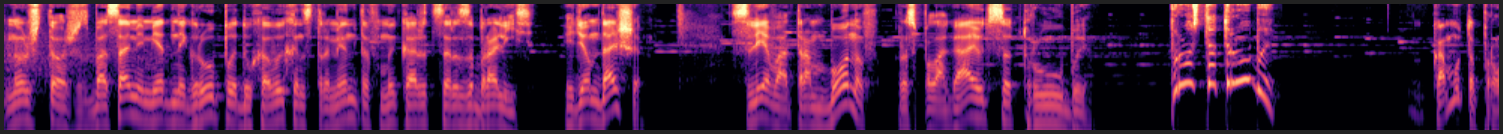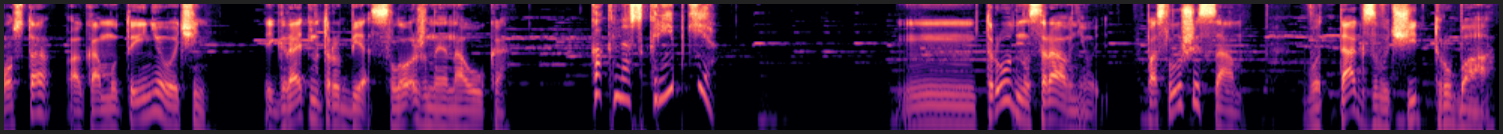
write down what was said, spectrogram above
Ну что ж, с басами медной группы духовых инструментов мы, кажется, разобрались. Идем дальше. Слева от тромбонов располагаются трубы. Просто трубы? Кому-то просто, а кому-то и не очень. Играть на трубе сложная наука. Как на скрипке? М -м, трудно сравнивать. Послушай сам. Вот так звучит труба.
